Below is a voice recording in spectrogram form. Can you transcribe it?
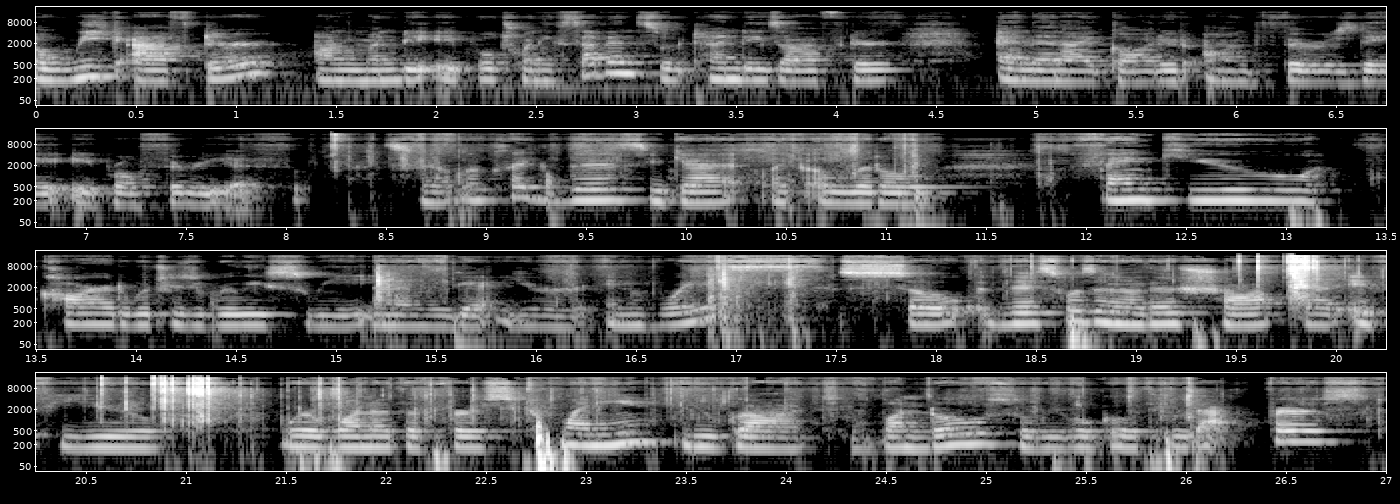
a week after on Monday, April 27th, so 10 days after. And then I got it on Thursday, April 30th. So it looks like this. You get like a little thank you card, which is really sweet. And then you get your invoice. So this was another shop that if you were one of the first 20, you got bundles. So we will go through that first.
